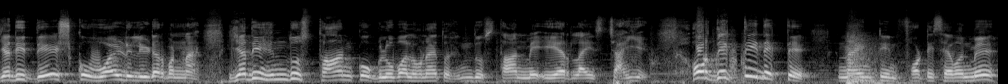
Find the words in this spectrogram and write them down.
यदि देश को वर्ल्ड लीडर बनना है, यदि हिंदुस्तान को ग्लोबल होना है तो हिंदुस्तान में एयरलाइंस चाहिए। और देखते ही देखते 1947 में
